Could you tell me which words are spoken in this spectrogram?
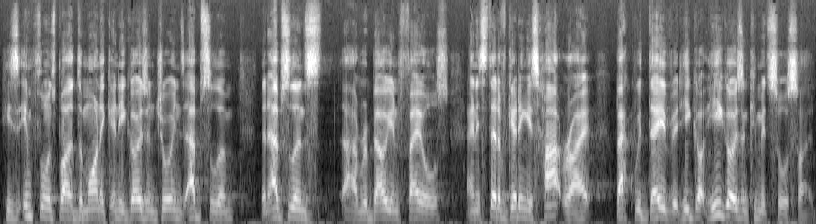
he's influenced by the demonic, and he goes and joins Absalom. Then Absalom's uh, rebellion fails, and instead of getting his heart right back with David, he, got, he goes and commits suicide.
